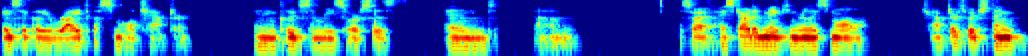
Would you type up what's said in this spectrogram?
basically write a small chapter and include some resources. And um, so I, I started making really small chapters, which then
